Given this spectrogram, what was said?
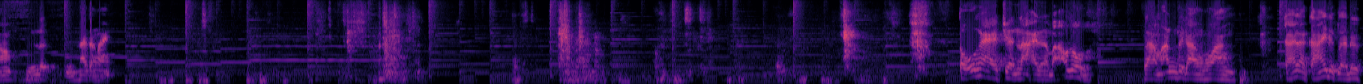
Nào lực những hai thằng này. Tổ nghề truyền lại là bão rồi. Làm ăn phải đàng hoàng. Cái là cái được là được.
